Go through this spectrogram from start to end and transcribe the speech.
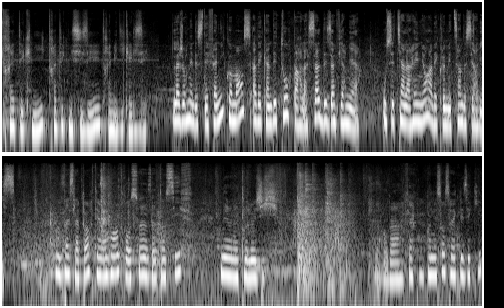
très technique, très technicisé, très médicalisé. La journée de Stéphanie commence avec un détour par la salle des infirmières, où se tient la réunion avec le médecin de service. On passe la porte et on rentre aux soins intensifs néonatologie. Alors on va faire connaissance avec les équipes.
